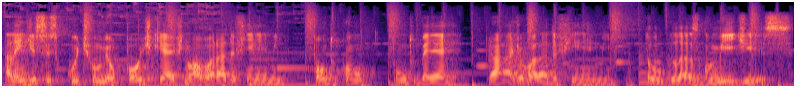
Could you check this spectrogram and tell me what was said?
Além disso, escute o meu podcast no alvoradafm.com.br para a Rádio Alvorada FM, Douglas Gomides.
